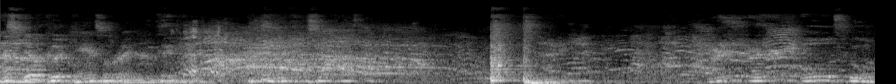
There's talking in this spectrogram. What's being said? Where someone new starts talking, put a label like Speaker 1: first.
Speaker 1: I still could cancel right now.
Speaker 2: Are, there, are there any old school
